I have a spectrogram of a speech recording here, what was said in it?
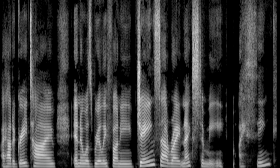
I had a great time and it was really funny. Jane sat right next to me. I think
